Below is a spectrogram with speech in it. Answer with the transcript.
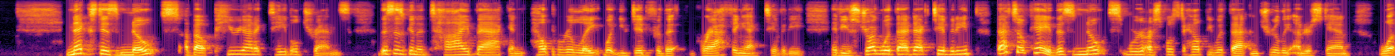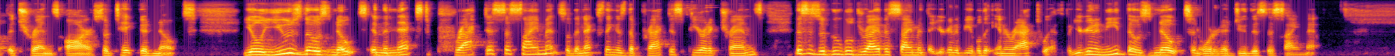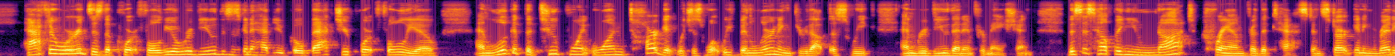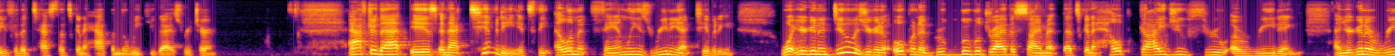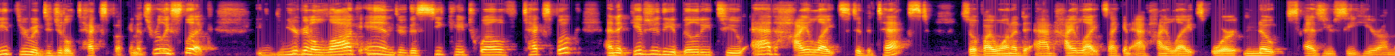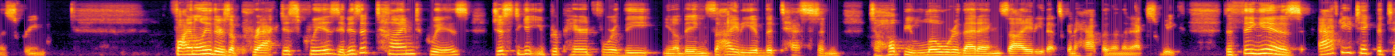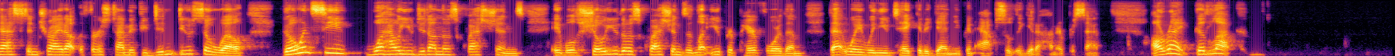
Next is notes about periodic table trends. This is going to tie back and help relate what you did for the graphing activity. If you struggle with that activity, that's okay. This notes are supposed to help you with that and truly understand what the trends are. So take good notes. You'll use those notes in the next practice assignment. So the next thing is the practice periodic trends. This is a Google Drive assignment that you're going to be able to interact with, but you're going to need those notes in order to do this assignment. Afterwards is the portfolio review. This is going to have you go back to your portfolio and look at the 2.1 target, which is what we've been learning throughout this week, and review that information. This is helping you not cram for the test and start getting ready for the test that's going to happen the week you guys return. After that is an activity. It's the Element Families reading activity. What you're going to do is you're going to open a Google Drive assignment that's going to help guide you through a reading. And you're going to read through a digital textbook. And it's really slick. You're going to log in through the CK12 textbook, and it gives you the ability to add highlights to the text. So if I wanted to add highlights, I can add highlights or notes as you see here on the screen. Finally, there's a practice quiz. It is a timed quiz just to get you prepared for the, you know, the anxiety of the test and to help you lower that anxiety that's going to happen in the next week. The thing is, after you take the test and try it out the first time, if you didn't do so well, go and see well how you did on those questions. It will show you those questions and let you prepare for them. That way, when you take it again, you can absolutely get 100%. All right, good luck.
